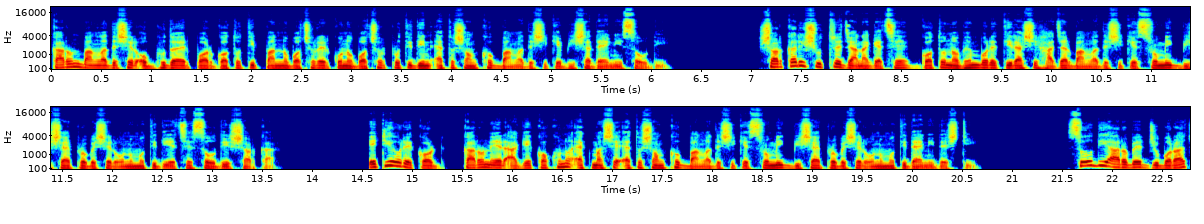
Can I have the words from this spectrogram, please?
কারণ বাংলাদেশের অভ্যুদয়ের পর গত তিপ্পান্ন বছরের কোনো বছর প্রতিদিন এত সংখ্যক বাংলাদেশিকে ভিসা দেয়নি সৌদি। সরকারি সূত্রে জানা গেছে, গত নভেম্বরে তিরাশি হাজার বাংলাদেশিকে শ্রমিক বিষয় প্রবেশের অনুমতি দিয়েছে সৌদির সরকার। এটিও রেকর্ড, কারণ এর আগে কখনো এক মাসে এত সংখ্যক বাংলাদেশিকে শ্রমিক বিষয় প্রবেশের অনুমতি দেয়নি দেশটি। সৌদি আরবের যুবরাজ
